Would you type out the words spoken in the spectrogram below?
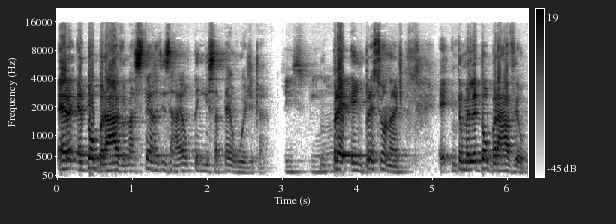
É, é, dobrável, nas terras de Israel tem isso até hoje, cara. Tem espinho. É impressionante. É, então ele é dobrável.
